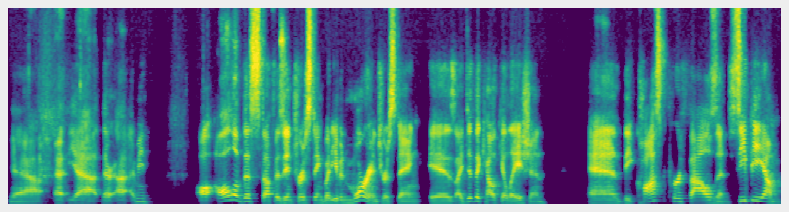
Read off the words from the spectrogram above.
Yeah, uh, yeah. There. Uh, I mean, all, all of this stuff is interesting, but even more interesting is I did the calculation, and the cost per thousand CPM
